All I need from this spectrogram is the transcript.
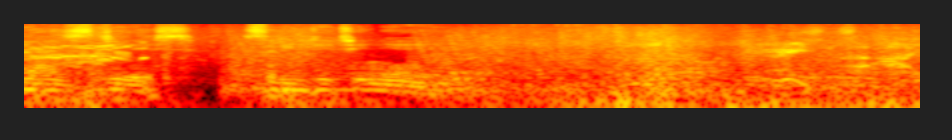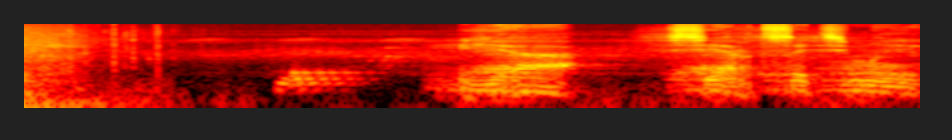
Я здесь, среди теней. Я сердце тьмы.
